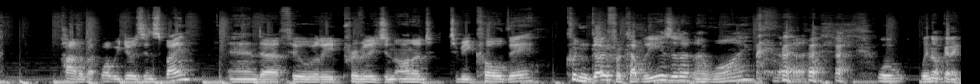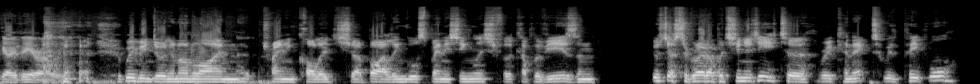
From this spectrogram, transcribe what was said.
part of what we do is in Spain and uh, feel really privileged and honoured to be called there couldn't go for a couple of years. I don't know why. Uh, well, we're not going to go there, are we? We've been doing an online training college, uh, bilingual Spanish English, for a couple of years, and it was just a great opportunity to reconnect with people,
